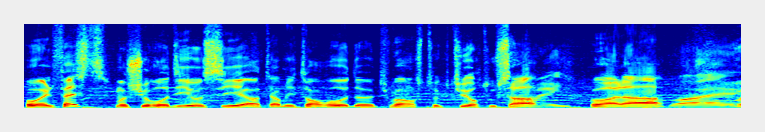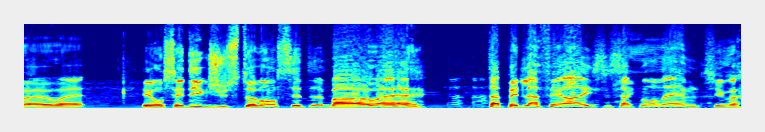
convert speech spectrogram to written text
au Hellfest. Moi, je suis Rodi aussi, intermittent road, tu vois, en structure, tout ça. Voilà. Ouais. Ouais, ouais. Et on s'est dit que justement, c'était. Bah ouais, taper de la ferraille, c'est ça qu'on aime, tu vois.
